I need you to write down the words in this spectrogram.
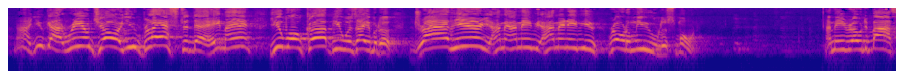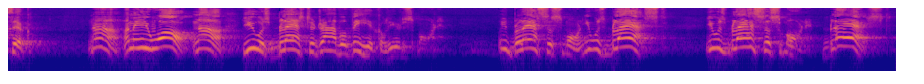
No, you got real joy. You blessed today, man. You woke up. You was able to drive here. How many, how many, how many of you rode a mule this morning? How many rode a bicycle? No. I mean, you walked. No. You was blessed to drive a vehicle here this morning. Was blessed this morning. You was blessed. You was blessed this morning. Blessed.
